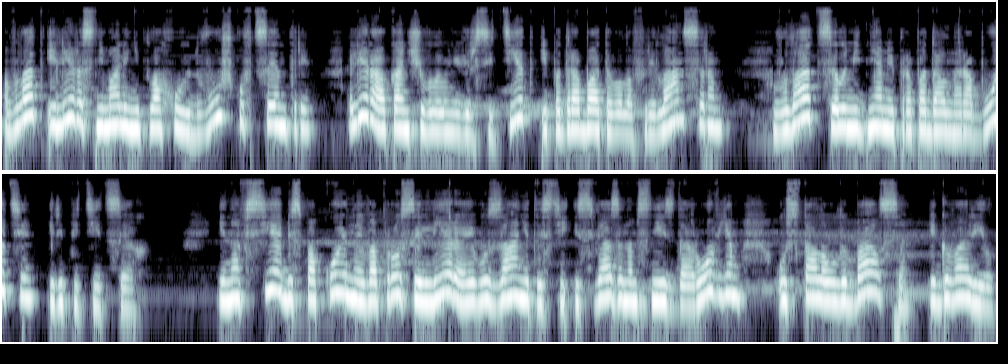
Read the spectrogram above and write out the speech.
Влад и Лера снимали неплохую двушку в центре. Лера оканчивала университет и подрабатывала фрилансером. Влад целыми днями пропадал на работе и репетициях и на все обеспокоенные вопросы Леры о его занятости и связанном с ней здоровьем устало улыбался и говорил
